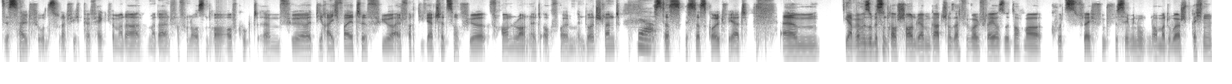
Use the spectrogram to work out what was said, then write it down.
das ist halt für uns natürlich perfekt, wenn man da, wenn man da einfach von außen drauf guckt, ähm, für die Reichweite, für einfach die Wertschätzung für Frauen Roundnet, auch vor allem in Deutschland, Ja, ist, das, ist das Gold wert. Ähm, ja, wenn wir so ein bisschen drauf schauen, wir haben gerade schon gesagt, wir wollen vielleicht auch so noch mal kurz, vielleicht fünf bis zehn Minuten noch mal drüber sprechen.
